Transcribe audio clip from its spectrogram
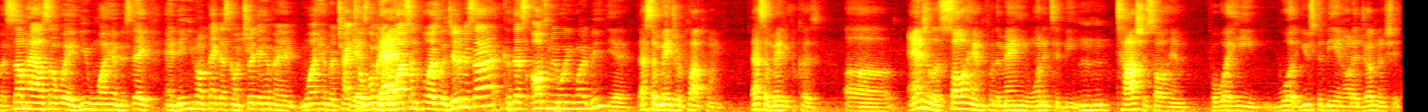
But somehow, some way, you want him to stay, and then you don't think that's gonna trigger him and want him to attract to Yes, a woman that- that wants him for his legitimate side, because that's ultimately what he want to be. Yeah, that's a major plot point. That's a major because uh, Angela saw him for the man he wanted to be. Mm-hmm. Tasha saw him for what he what used to be and all that drug and shit.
